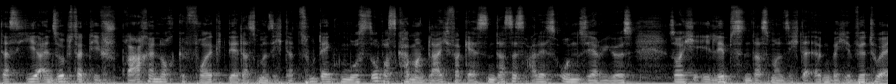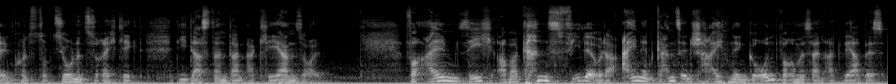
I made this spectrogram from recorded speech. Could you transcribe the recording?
Dass hier ein Substantiv Sprache noch gefolgt wäre, dass man sich dazu denken muss, sowas kann man gleich vergessen, das ist alles unseriös. Solche Ellipsen, dass man sich da irgendwelche virtuellen Konstruktionen zurechtlegt, die das dann dann erklären sollen. Vor allem sehe ich aber ganz viele oder einen ganz entscheidenden Grund, warum es ein Adverb ist,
